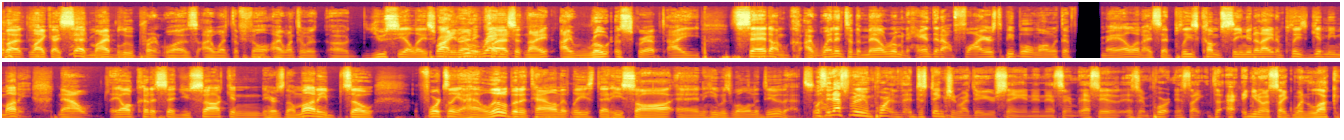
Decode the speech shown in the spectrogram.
but like I said, my blueprint was I went to film. I went to a, a UCLA Right, you were screenwriting ready. class at night. I wrote a script. I said I'm. I went into the mailroom and handed out flyers to people along with the mail, and I said, "Please come see me tonight, and please give me money." Now they all could have said you suck and here's no money. So. Fortunately, I had a little bit of talent, at least that he saw, and he was willing to do that. So Well, see, that's really important the distinction right there. You're saying, and that's that's is important. It's like the, uh, you know, it's like when luck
